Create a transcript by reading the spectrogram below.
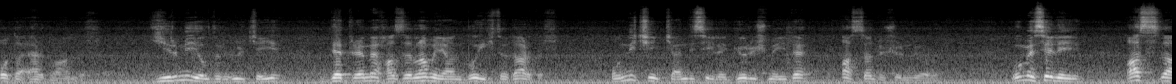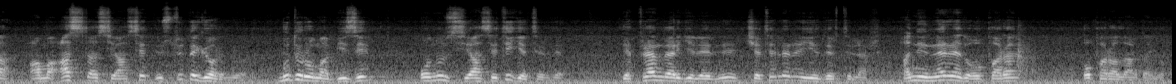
o da Erdoğan'dır. 20 yıldır ülkeyi depreme hazırlamayan bu iktidardır. Onun için kendisiyle görüşmeyi de asla düşünmüyorum. Bu meseleyi asla ama asla siyaset üstü de görmüyorum. Bu duruma bizi onun siyaseti getirdi. Deprem vergilerini çetelere yedirttiler. Hani nerede o para? O paralarda yok.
